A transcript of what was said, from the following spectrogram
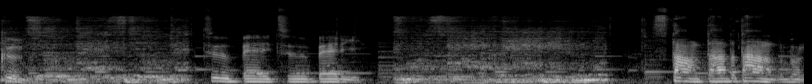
く。トゥーベリートゥーベリースタンタンタタンの部分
